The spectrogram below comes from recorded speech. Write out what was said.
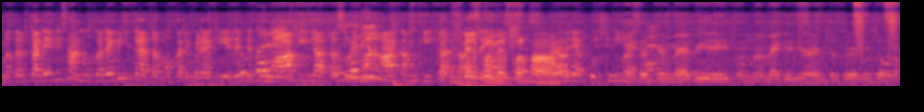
ਮਤਲਬ ਕਦੇ ਵੀ ਸਾਨੂੰ ਕਦੇ ਵੀ ਸ਼ਿਕਾਇਤ ਦਾ ਮੌਕਾ ਨਹੀਂ ਮਿਲਿਆ ਕਿ ਇਹਦੇ ਤੇ ਤੂੰ ਆਹ ਕੀ ਲਾਤਾ ਸੁਲੇਮਾਨ ਆਹ ਕੰਮ ਕੀ ਕਰਤਾ ਬਿਲਕੁਲ ਬਿਲਕੁਲ ਹਾਂ। ਇਹੋ ਜਿਹਾ ਕੁਝ ਨਹੀਂ ਹੈ ਅਸਲ 'ਚ ਮੈਂ ਵੀ ਇਹੀ ਚਾਹੁੰਦਾ ਮੈਂ ਕਿਸੇ ਦਾ ਇੰਟਰਫੇਅਰ ਨਹੀਂ ਚਾਹੁੰਦਾ।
